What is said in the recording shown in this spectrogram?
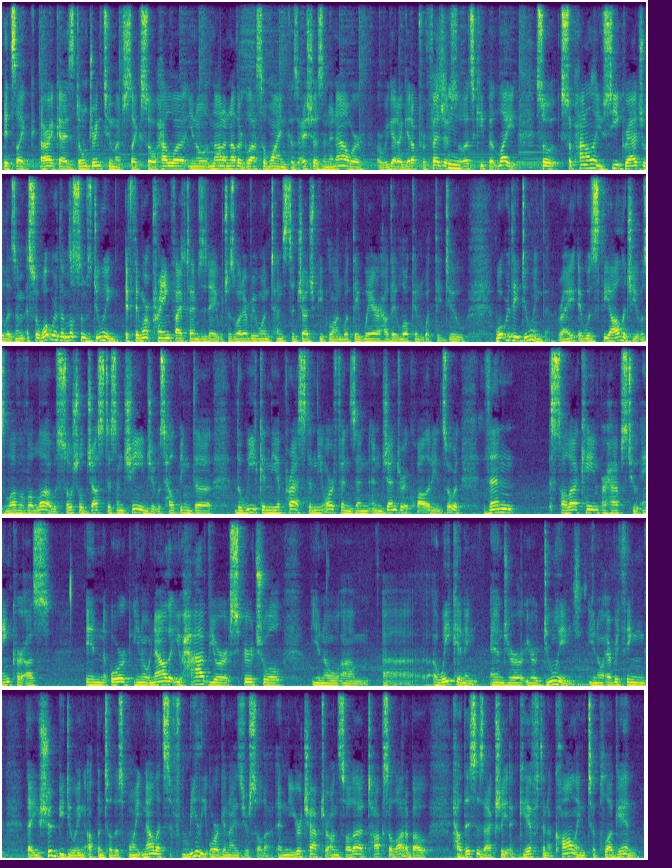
it's like, all right, guys, don't drink too much. It's like, so halwa, you know, not another glass of wine because Isha's in an hour, or we got to get up for Fajr, so hmm. let's keep it light. So, subhanAllah, you see gradualism. So, what were the Muslims doing if they weren't praying five times a day, which is what everyone tends to judge people on what they wear, how they look, and what they do? What were they doing then, right? It was theology, it was love of Allah, it was social justice and change, it was helping the, the weak and the oppressed and the orphans and, and gender equality and so forth. Then, Salah came perhaps to anchor us in or you know now that you have your spiritual you know um, uh, awakening and you're you're doing you know everything that you should be doing up until this point now let's really organize your salah and your chapter on salah talks a lot about how this is actually a gift and a calling to plug in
